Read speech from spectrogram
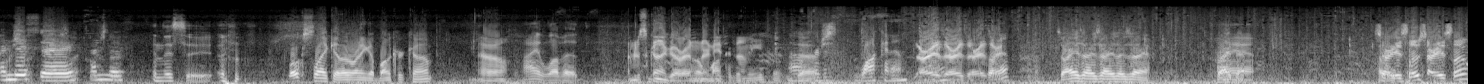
Unnecessary. Unnecessary. And they say, Looks like they're running a bunker comp. Oh, I love it. I'm just gonna go right Oh, underneath them. underneath and, Oh, uh, we're just walking in. Sorry, sorry, sorry, sorry. Sorry, sorry, sorry, sorry, sorry. Right there. Sorry, it's low. Sorry, it's low.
